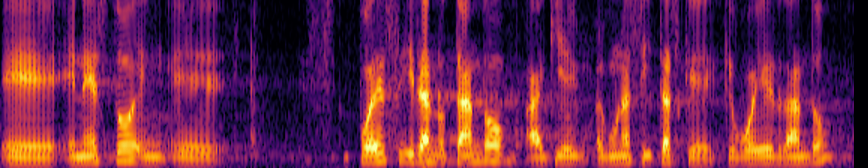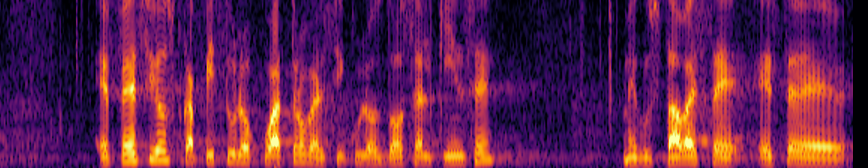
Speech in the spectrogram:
eh, en esto, eh, puedes ir anotando aquí algunas citas que, que voy a ir dando. Efesios capítulo 4, versículos 12 al 15 me gustaba este, este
